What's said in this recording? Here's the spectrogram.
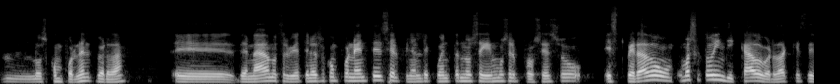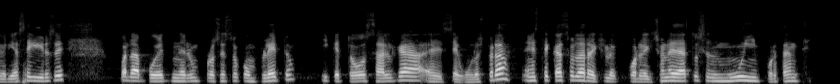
los componentes, ¿verdad? Eh, de nada nos serviría tener esos componentes y al final de cuentas no seguimos el proceso esperado, o más que todo indicado, ¿verdad? Que debería seguirse para poder tener un proceso completo y que todo salga eh, según lo esperado. En este caso, la corrección de datos es muy importante.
